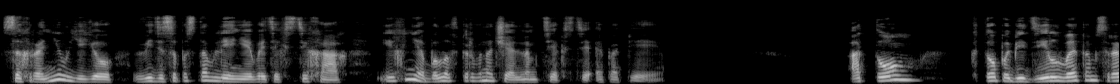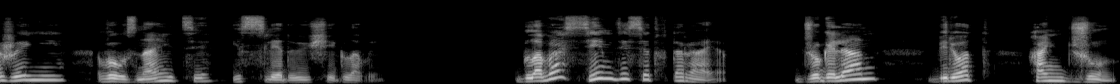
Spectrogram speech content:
сохранил ее в виде сопоставления в этих стихах – их не было в первоначальном тексте эпопеи. О том, кто победил в этом сражении, вы узнаете из следующей главы. Глава 72. Джугэлян берет Ханьчжун.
